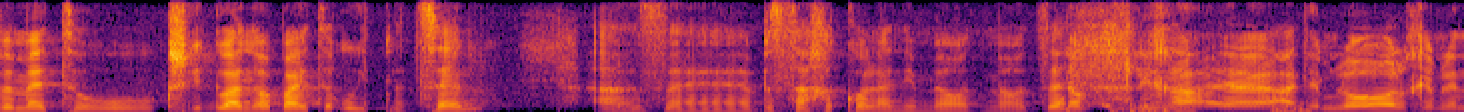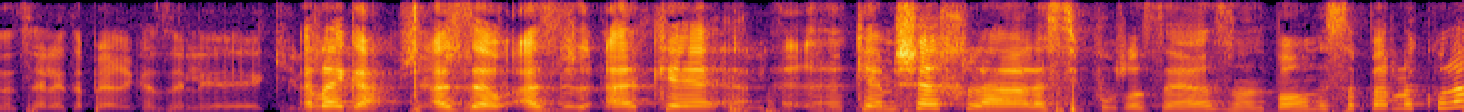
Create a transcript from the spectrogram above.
באמת, הוא, כשהגענו הביתה הוא התנצל. אז uh, בסך הכל אני מאוד מאוד זה. טוב, סליחה, אה, אתם לא הולכים לנצל את הפרק הזה כאילו... רגע, אז זהו, אז אה, כהמשך לסיפור הזה, אז בואו נספר לכולם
